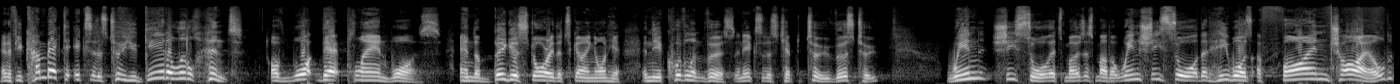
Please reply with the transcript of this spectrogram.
And if you come back to Exodus 2, you get a little hint of what that plan was and the bigger story that's going on here. In the equivalent verse in Exodus chapter 2, verse 2, when she saw, that's Moses' mother, when she saw that he was a fine child,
